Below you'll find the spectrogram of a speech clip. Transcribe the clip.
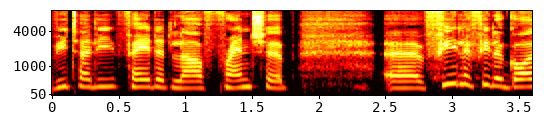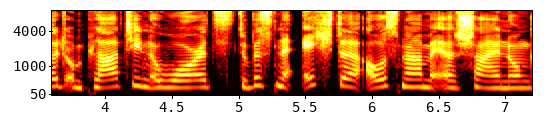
Vitali. Faded Love, Friendship, viele, viele Gold- und Platin Awards. Du bist eine echte Ausnahmeerscheinung.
